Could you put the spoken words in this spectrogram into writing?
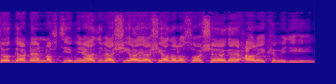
soo gaadheen naftii min haadihi alashyaai ashyaada la soo sheegay xaalay ka mid yihiin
